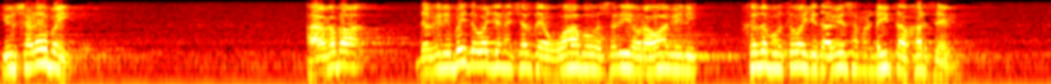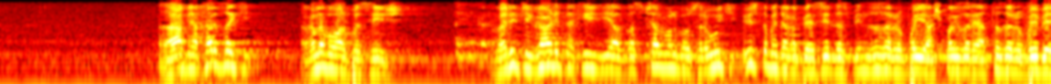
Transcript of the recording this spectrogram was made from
یو سړی به هغه به د غریبۍ د وجه نه چرته غوا به وسري او روا ویلي خزه به توجه دا وې سمندې ته خرڅه دا بیا خرڅه کی غلب ور پسیش غریب چې گاډي ته کیږي یا بس چل ول به سره وکی ایسته به دغه پیسې 10 15000 روپۍ یا 8000 8000 روپۍ به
